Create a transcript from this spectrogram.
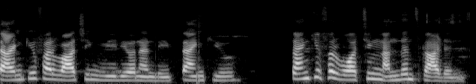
థ్యాంక్ యూ ఫర్ వాచింగ్ వీడియోనండి. Thank you thank you for watching Nandan's gardens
